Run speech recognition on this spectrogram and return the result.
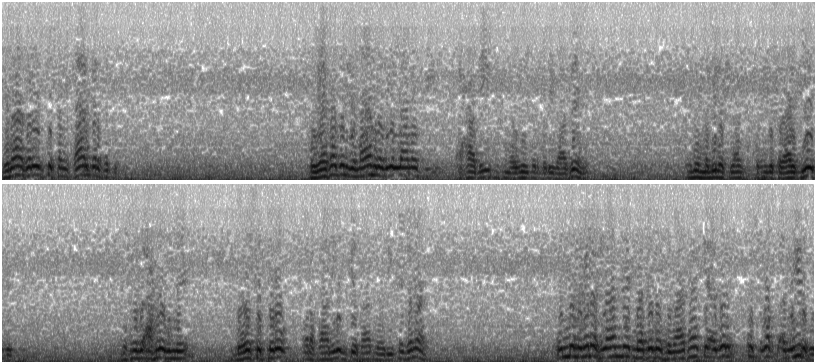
بنا کرے اس کو سنسار کر سکے. تو جیسا کہ امام رضی اللہ عنہ کی احادیث اس موضوع پر بڑی واضح ہیں. انہوں نبی اسلام کو سوال کیے تھے۔ مسلم احمد میں بہت سے ترک اور افغانیت کے ساتھ سے جمع ہے ان میں نبی اسلام نے ایک موقع پر فرمایا تھا کہ اگر اس وقت امیر ہو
